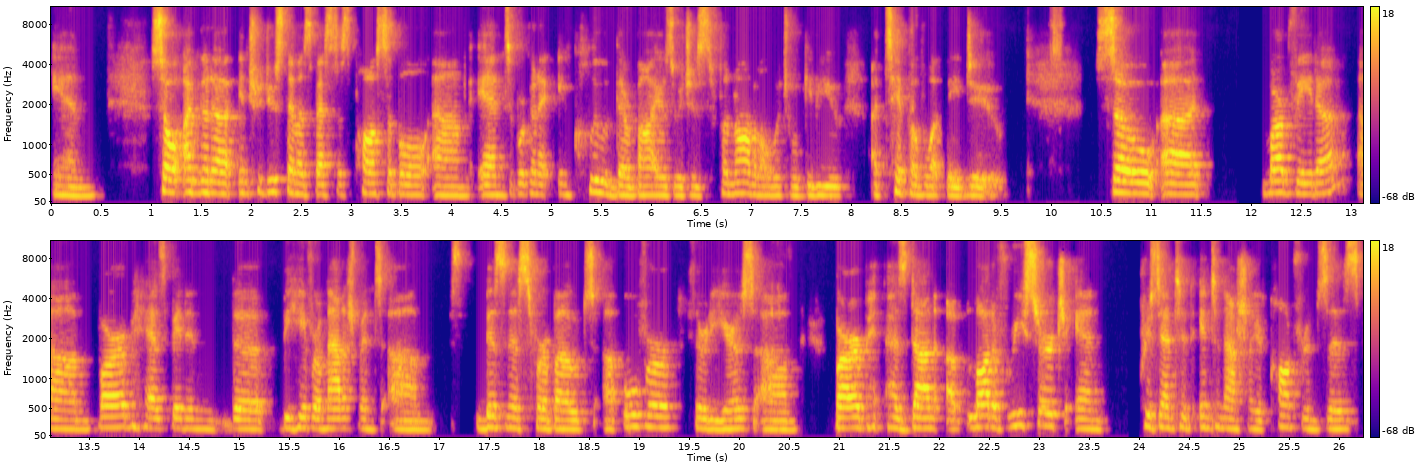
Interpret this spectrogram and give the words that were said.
in. So I'm going to introduce them as best as possible, um, and we're going to include their bios, which is phenomenal, which will give you a tip of what they do. So uh, Barb Veder. Um, Barb has been in the behavioral management um, business for about uh, over 30 years. Um, Barb has done a lot of research and presented internationally at conferences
